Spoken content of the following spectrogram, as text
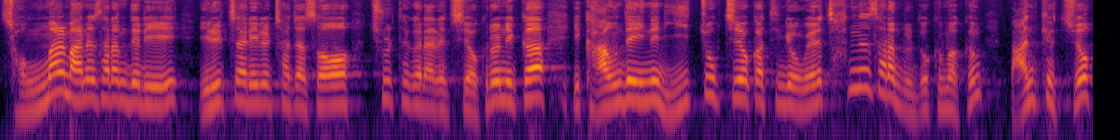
정말 많은 사람들이 일자리를 찾아서 출퇴근하는 지역. 그러니까 이 가운데 있는 이쪽 지역 같은 경우에는 찾는 사람들도 그만큼 많겠죠.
